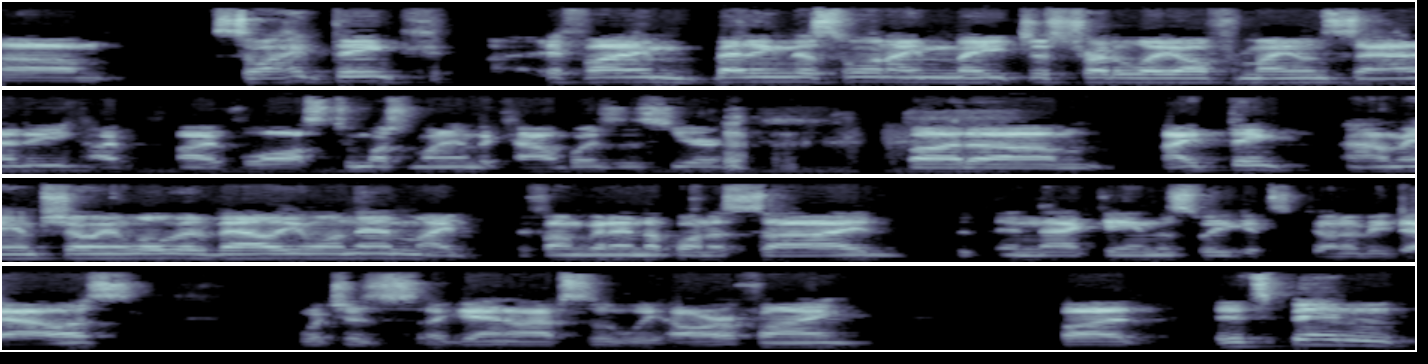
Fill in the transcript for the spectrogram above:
Um, so I think if I'm betting this one, I might just try to lay off for my own sanity. I've, I've lost too much money on the Cowboys this year, but um, I think I am showing a little bit of value on them. I, if I'm going to end up on a side in that game this week, it's going to be Dallas which is again absolutely horrifying. But it's been,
